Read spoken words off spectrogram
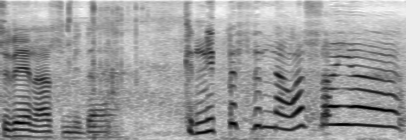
집에 나왔습니다. 금리버스 나왔어요.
